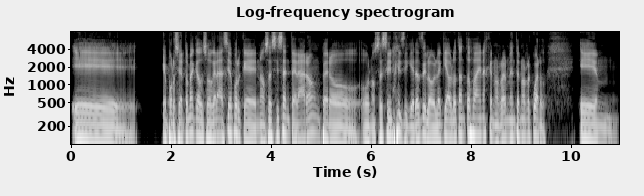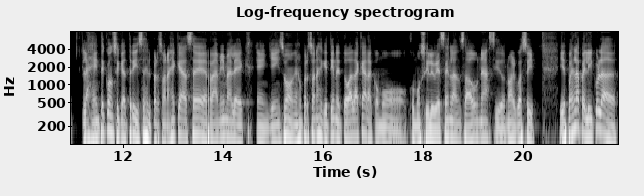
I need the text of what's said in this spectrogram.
Eh, que por cierto me causó gracia porque no sé si se enteraron, pero, o no sé si ni siquiera si lo hablé que hablo tantas vainas que no realmente no recuerdo. Em, la gente con cicatrices, el personaje que hace Rami Malek en James Bond, es un personaje que tiene toda la cara como, como si le hubiesen lanzado un ácido, ¿no? Algo así. Y después en la película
